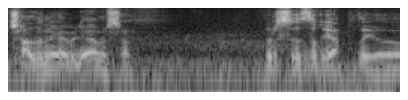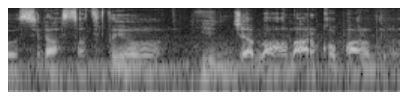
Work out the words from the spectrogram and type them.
Çalınıyor biliyor musun? Hırsızlık yapılıyor, silah satılıyor, ince bağlar koparılıyor.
